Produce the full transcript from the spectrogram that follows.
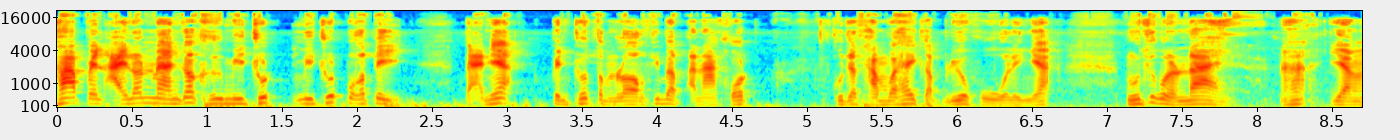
ถ้าเป็นไอรอนแมนก็คือมีชุดมีชุดปกติ แต่เนี้ยเป็นชุดสำรองที่แบบอนาคตกูจะทำไว้ให้กับเลิเวภูอะไรเงี้ยหนูรู้สึกว่ามันได้นะฮะอย่าง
